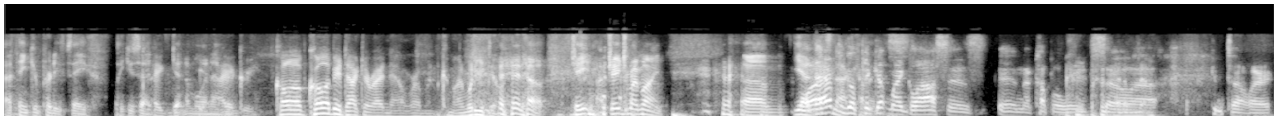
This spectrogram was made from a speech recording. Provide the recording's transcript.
I think you're pretty safe. Like you said, I, getting them yeah, I agree. Call up, call up your doctor right now, Roman. Come on, what are you doing? I know. Change, I've changed my mind. Um, yeah, well, I that's have to go coming. pick up my glasses in a couple of weeks, so know. uh, I can tell her.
